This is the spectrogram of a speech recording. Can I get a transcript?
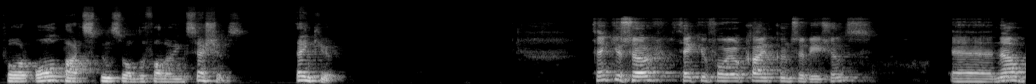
for all participants of the following sessions. Thank you. Thank you, sir. Thank you for your kind contributions. Uh, now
